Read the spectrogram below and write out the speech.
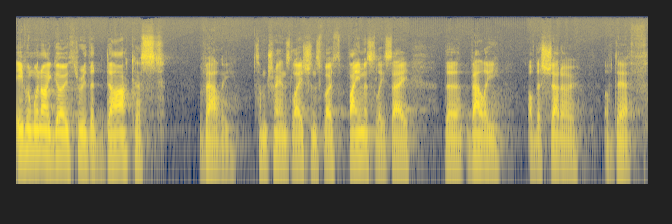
Even when I go through the darkest valley, some translations most famously say the valley of the shadow of death.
